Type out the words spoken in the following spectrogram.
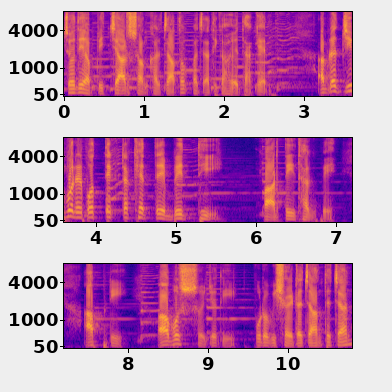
যদি আপনি চার সংখ্যার জাতক বা জাতিকা হয়ে থাকেন। আপনার জীবনের প্রত্যেকটা ক্ষেত্রে বৃদ্ধি বাড়তেই থাকবে। আপনি অবশ্যই যদি পুরো বিষয়টা জানতে চান,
